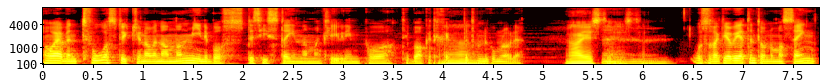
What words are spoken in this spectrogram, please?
Och även två stycken av en annan miniboss det sista innan man kliver in på tillbaka till skeppet Ja. om du kommer ihåg det. Ja, just det. Just det. Eh, Och som sagt, jag vet inte om de har sänkt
